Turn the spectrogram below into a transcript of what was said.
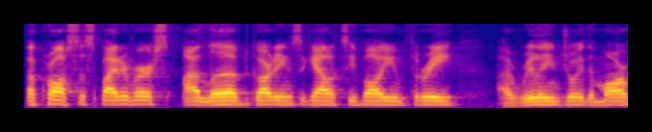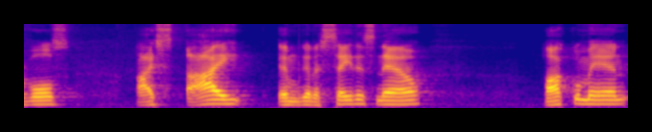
Across the Spider Verse. I loved Guardians of the Galaxy Volume Three. I really enjoy the Marvels. I I am going to say this now. Aquaman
